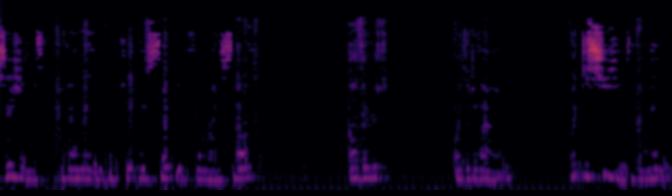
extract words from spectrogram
decisions have I made that keep me separate from myself, others, or the divine? What decisions have I made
